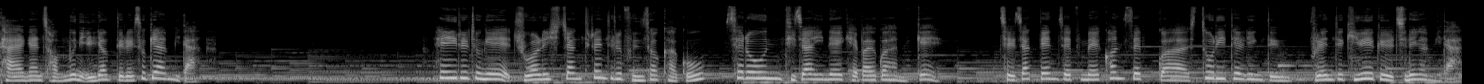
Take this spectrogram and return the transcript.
다양한 전문 인력들을 소개합니다. 회의를 통해 주얼리 시장 트렌드를 분석하고 새로운 디자인의 개발과 함께 제작된 제품의 컨셉과 스토리텔링 등 브랜드 기획을 진행합니다.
